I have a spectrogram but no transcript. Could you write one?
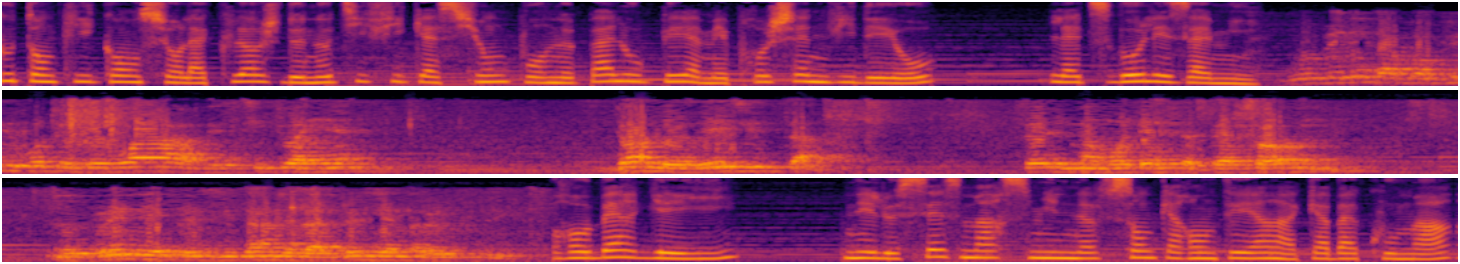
tout en cliquant sur la cloche de notification pour ne pas louper à mes prochaines vidéos. Let's go les amis. Vous venez d'accomplir votre devoir de citoyen dont le résultat fait de ma modeste personne le premier président de la Deuxième République. Robert Guéhi, né le 16 mars 1941 à Kabakuma,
